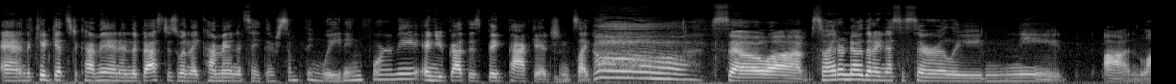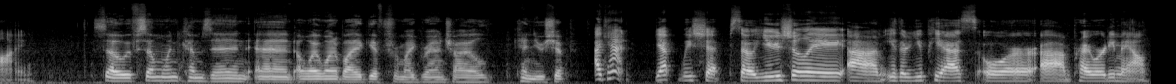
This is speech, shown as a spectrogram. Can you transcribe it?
And the kid gets to come in and the best is when they come in and say there's something waiting for me. And you've got this big package and it's like oh so um, so I don't know that I necessarily need online so if someone comes in and, oh, I want to buy a gift for my grandchild, can you ship? I can. Yep, we ship. So usually um, either UPS or um, Priority Mail.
